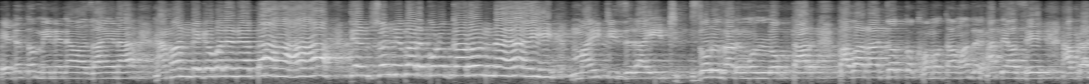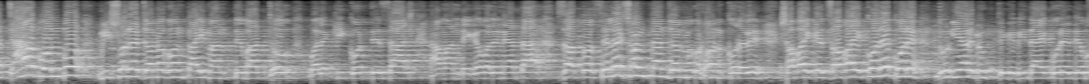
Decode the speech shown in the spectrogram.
এটা তো মেনে নেওয়া যায় না। হামান ডেকে বলে, নেতা টেনশন নেবার কোনো কারণ নাই। মাইট ইজ রাইট জোরজার মূল্য তার পাওয়ার রাজত্ব ক্ষমতা আমাদের হাতে আছে। আমরা যা বলব মিশরের জনগণ তাই মানতে বাধ্য। বলে, কি করতে চাস? হামান ডেকে বলে, নেতা, যত ছেলে সন্তান জন্মগ্রহণ করবে, সবাইকে জবাই করে করে দুনিয়ার বুক থেকে বিদায় করে দেব।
